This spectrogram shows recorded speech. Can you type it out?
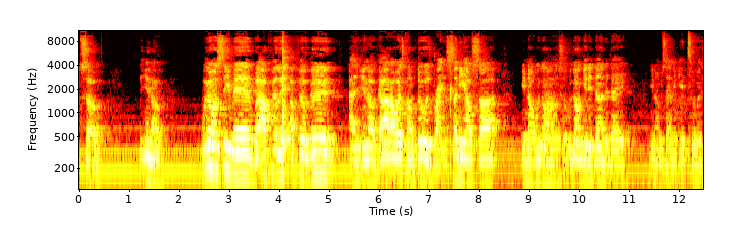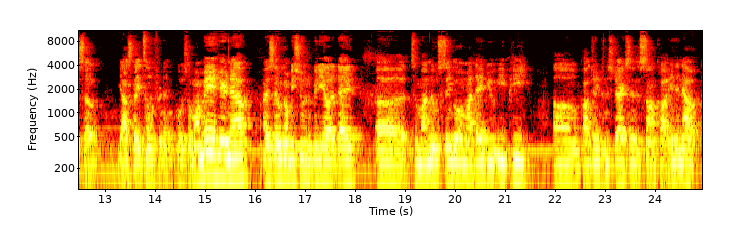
So you know we're gonna see, man. But I feel it. I feel good. And you know, God always come through. It's bright and sunny outside. You know, we're gonna so we're gonna get it done today. You know what I'm saying to get to it. So y'all stay tuned for that. Cool. So my man here now. Like I said we're gonna be shooting a video today uh, to my new single, my debut EP um, called Dreams and Distractions. A song called In and Out.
